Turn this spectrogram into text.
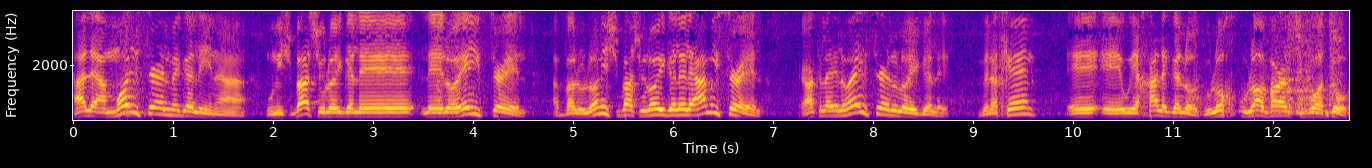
הלעמו ישראל מגלינה. הוא נשבע שהוא לא יגלה לאלוהי ישראל, אבל הוא לא נשבע שהוא לא יגלה לעם ישראל, רק לאלוהי ישראל הוא לא יגלה. ולכן אה, אה, הוא יכל לגלות, הוא לא, הוא לא עבר על שבועתו.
